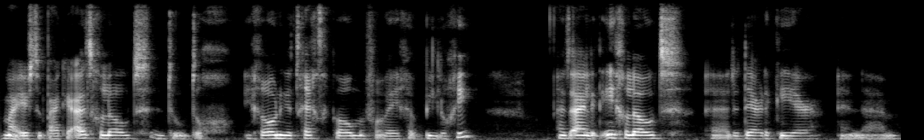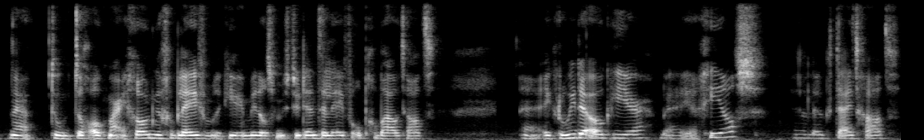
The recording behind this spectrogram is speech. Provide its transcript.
Maar eerst een paar keer uitgeloot en toen toch in Groningen terechtgekomen vanwege biologie. Uiteindelijk ingelood uh, de derde keer. En uh, nou ja, toen toch ook maar in Groningen gebleven, omdat ik hier inmiddels mijn studentenleven opgebouwd had. Uh, ik roeide ook hier bij GIAS. Een leuke tijd gehad.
